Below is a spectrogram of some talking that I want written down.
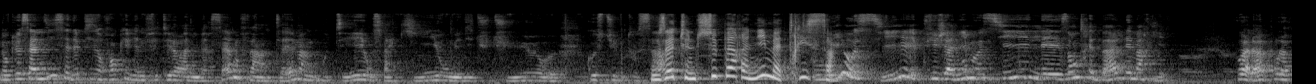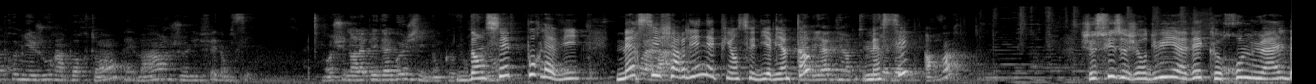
Donc le samedi, c'est des petits enfants qui viennent fêter leur anniversaire. On fait un thème, un goûter, on se maquille, on met des tutus, euh, costumes, tout ça. Vous êtes une super animatrice. Oui, aussi. Et puis j'anime aussi les entrées de bal des mariés. Voilà, pour leur premier jour important, eh ben, je les fais danser. Moi, je suis dans la pédagogie, donc. euh, forcément- Danser pour la vie. Merci Voilà. Charline et puis on se dit à bientôt. Allez, à bientôt. Merci. Au revoir. Je suis aujourd'hui avec Romuald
